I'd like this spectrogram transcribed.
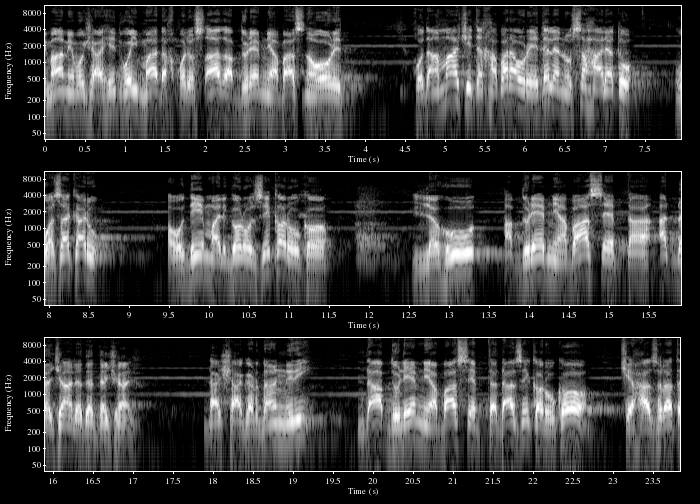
امام مجاهد وی ما د خپل استاد عبدالله ابن عباس نه واورېد خو دا ما چې ته خبره اورېدله نو څه حالت وذکرو او دې ملګرو ذکر وکړو له عبدالله ابن عباس صاحب ته الدجال د دجال دا شاګردان نه دي دا عبدالله ابن عباس صاحب ته دا ذکر وکړو چې حضرت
